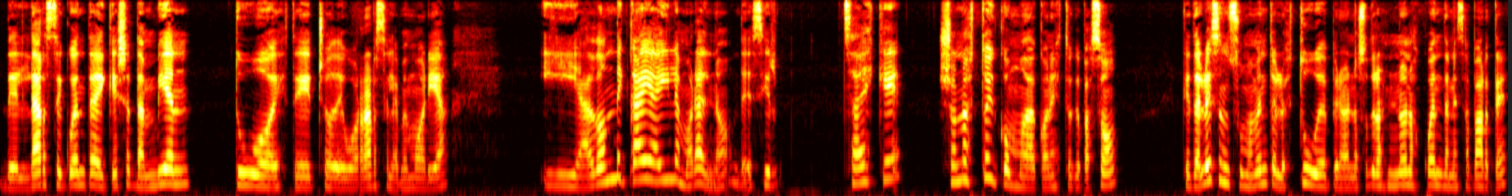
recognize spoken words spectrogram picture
del darse cuenta de que ella también tuvo este hecho de borrarse la memoria, y a dónde cae ahí la moral, ¿no? De decir, ¿sabes qué? Yo no estoy cómoda con esto que pasó, que tal vez en su momento lo estuve, pero a nosotros no nos cuentan esa parte,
